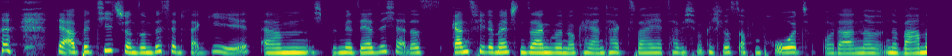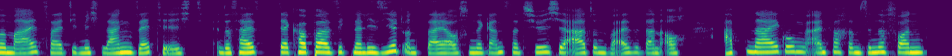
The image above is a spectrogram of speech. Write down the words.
der Appetit schon so ein bisschen vergeht. Ähm, ich bin mir sehr sicher, dass ganz viele Menschen sagen würden, okay, an Tag zwei, jetzt habe ich wirklich Lust auf ein Brot oder eine, eine warme Mahlzeit, die mich lang sättigt. Das heißt, der Körper signalisiert uns da ja auf so eine ganz natürliche Art und Weise dann auch Abneigung, einfach im Sinne von,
